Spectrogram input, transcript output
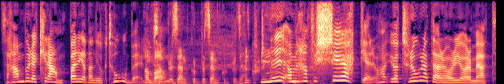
Så han börjar krampa redan i oktober. Han liksom. bara presentkort, presentkort, presentkort. Nej, ja, men han försöker. Han- Jag tror att det här har att göra med att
